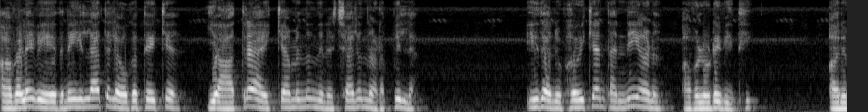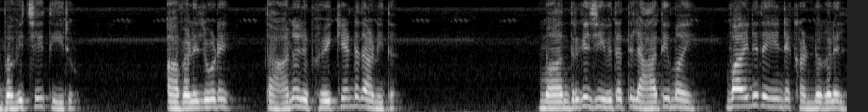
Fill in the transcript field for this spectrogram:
അവളെ വേദനയില്ലാത്ത ലോകത്തേക്ക് യാത്ര അയക്കാമെന്ന് നനച്ചാലും നടപ്പില്ല. ഇതനുഭവിക്കാൻ തന്നെയാണ് അവളുടെ വിധി. അനുഭവിച്ചേ തീരൂ. അവളിലൂടെ താൻ അനുഭവിക്കേണ്ടതാണിത്. മാന്ത്രിക ജീവിതത്തിൽ ആദ്യമായി വനിതയിന്റെ കണ്ണുകളിൽ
